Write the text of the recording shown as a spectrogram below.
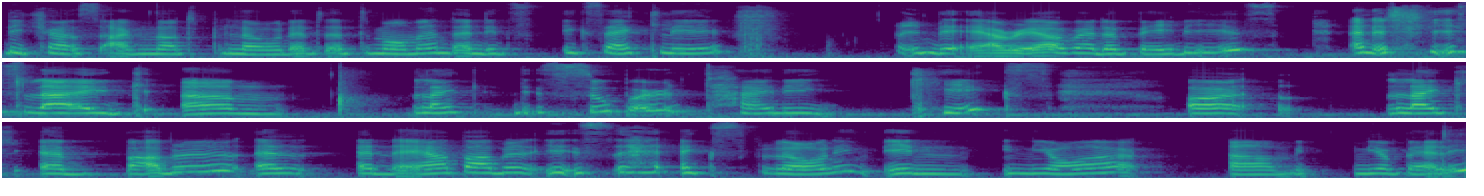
because I'm not bloated at the moment and it's exactly in the area where the baby is and it feels like um like these super tiny kicks or like a bubble a, an air bubble is exploding in in your um in your belly.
